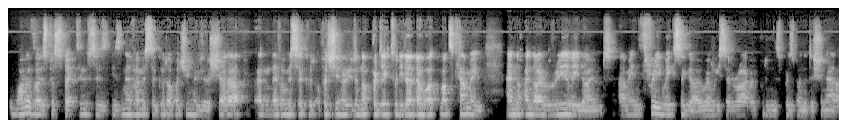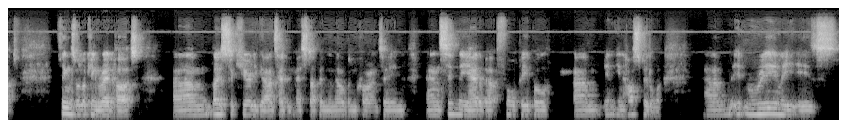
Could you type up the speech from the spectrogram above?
one of those perspectives is, is never miss a good opportunity to shut up and never miss a good opportunity to not predict when you don't know what, what's coming. And, and I really don't. I mean, three weeks ago when we said, right, we're putting this Brisbane edition out, things were looking red hot. Um, those security guards hadn't messed up in the Melbourne quarantine, and Sydney had about four people um, in, in hospital. Um, it really is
